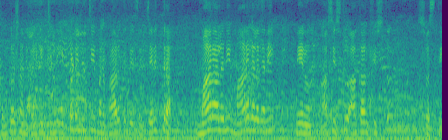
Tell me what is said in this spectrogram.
సంతోషాన్ని కలిగించింది. ఇప్పటి నుంచి మన భారతదేశ చరిత్ర మారాలని మారగలదని నేను ఆశిస్తూ ఆకాంక్షిస్తూ స్వస్తి.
